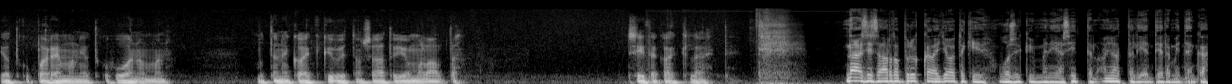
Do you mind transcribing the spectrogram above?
jotkut paremman, jotkut huonomman, mutta ne kaikki kyvyt on saatu Jumalalta. Siitä kaikki lähtee. Näin siis Arto Brykkänen joitakin vuosikymmeniä sitten ajatteli, en tiedä mitenkä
